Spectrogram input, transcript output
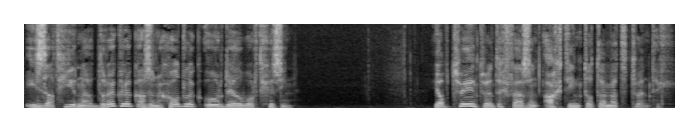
iets dat hier nadrukkelijk als een goddelijk oordeel wordt gezien. Job 22, versen 18 tot en met 20.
